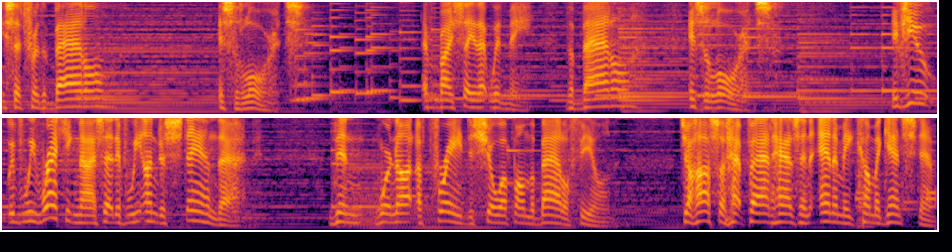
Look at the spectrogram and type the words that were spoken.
He said, For the battle is the Lord's. Everybody say that with me. The battle is the Lord's. If you if we recognize that, if we understand that, then we're not afraid to show up on the battlefield. Jehoshaphat has an enemy come against him.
